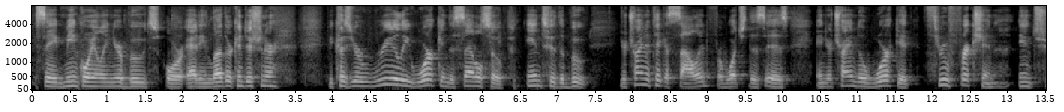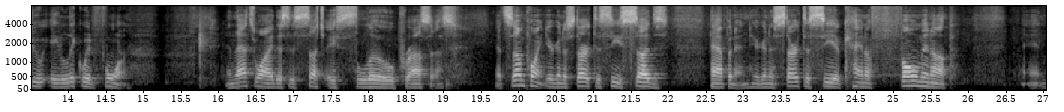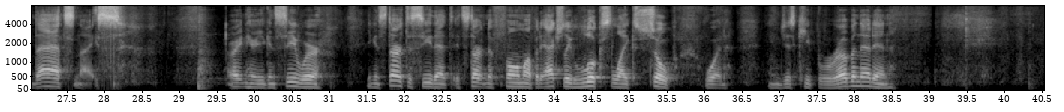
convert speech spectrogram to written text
say, mink oiling your boots or adding leather conditioner because you're really working the saddle soap into the boot. You're trying to take a solid, for what this is, and you're trying to work it through friction into a liquid form. And that's why this is such a slow process. At some point, you're going to start to see suds happening. You're going to start to see it kind of foaming up. And that's nice. Right in here, you can see where you can start to see that it's starting to foam up. It actually looks like soap would. And just keep rubbing that in.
